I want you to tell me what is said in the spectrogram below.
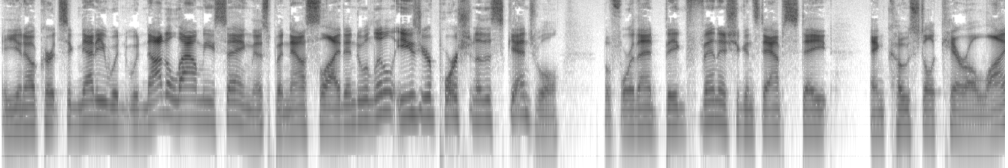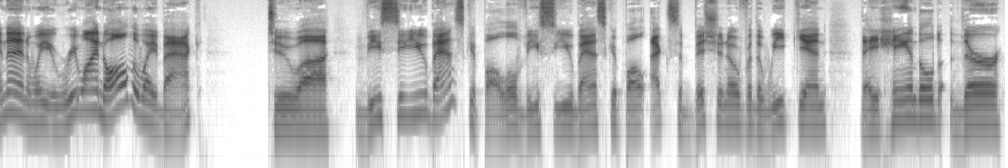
you know Curt Cignetti would would not allow me saying this, but now slide into a little easier portion of the schedule before that big finish against App State and Coastal Carolina. And we rewind all the way back to uh, VCU basketball, a little VCU basketball exhibition over the weekend. They handled their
